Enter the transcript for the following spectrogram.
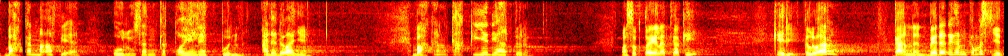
Bahkan maaf ya, urusan ke toilet pun ada doanya. Bahkan kakinya diatur. Masuk toilet kaki kiri, keluar kanan. Beda dengan ke masjid.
